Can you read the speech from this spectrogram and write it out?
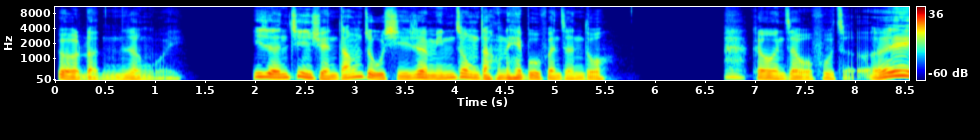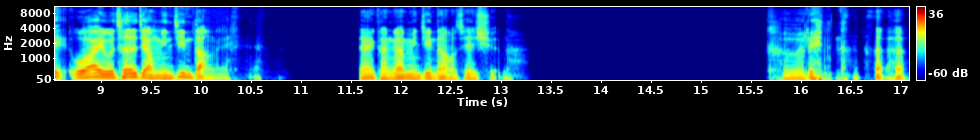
个人认为，一人竞选党主席，任民众党内部分增多。柯文哲，我负责。哎，我还以为车讲民进党哎。在看看民进党有谁选呢？可怜呐！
